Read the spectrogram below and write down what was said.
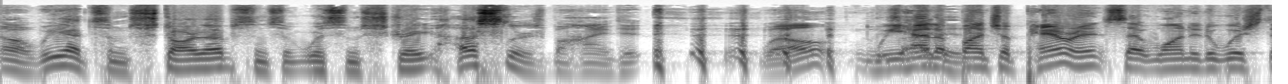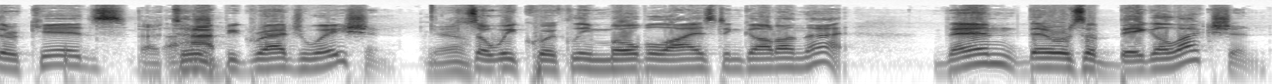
Oh, we had some startups and some, with some straight hustlers behind it. Well, we had a bunch of parents that wanted to wish their kids That a too. happy graduation. Yeah. So we quickly mobilized and got on that. Then there was a big election.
